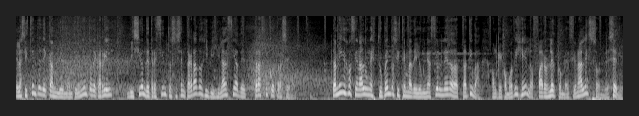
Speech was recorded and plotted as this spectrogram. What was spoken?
el asistente de cambio y mantenimiento de carril, visión de 360 grados y vigilancia de tráfico trasero. También es opcional un estupendo sistema de iluminación LED adaptativa, aunque como dije, los faros LED convencionales son de serie.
